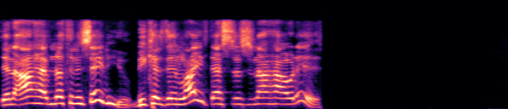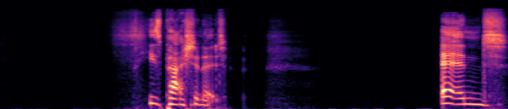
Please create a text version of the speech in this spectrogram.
then I have nothing to say to you. Because in life, that's just not how it is. He's passionate and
